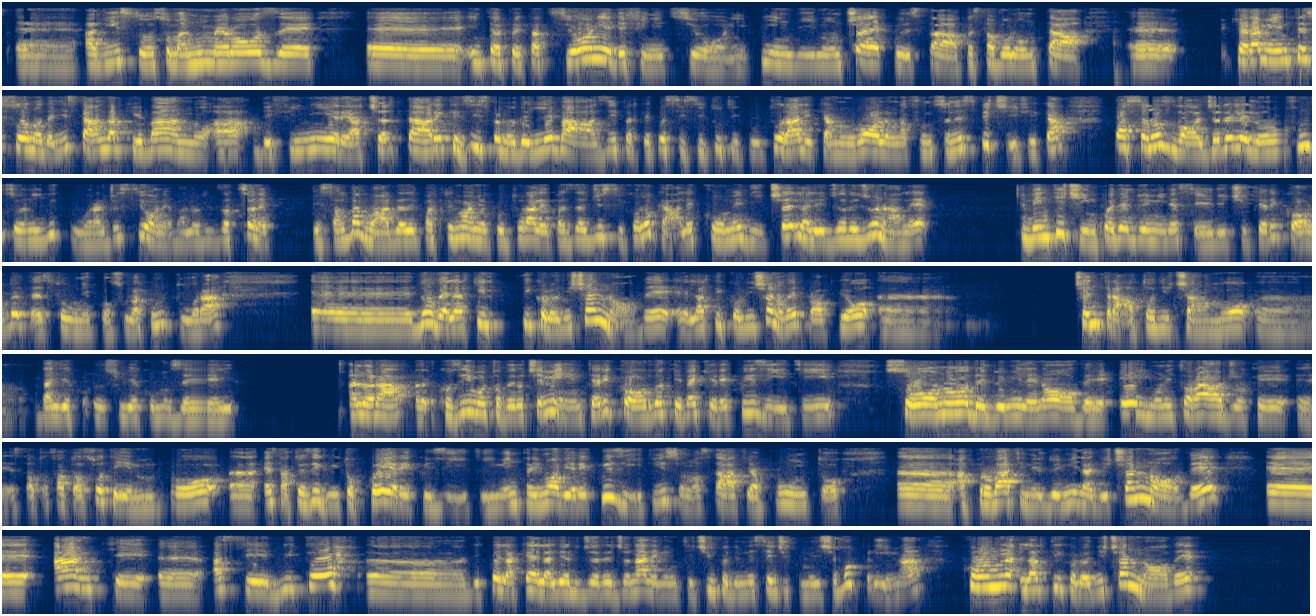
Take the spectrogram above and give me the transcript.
eh, ha visto insomma numerose eh, interpretazioni e definizioni, quindi non c'è questa, questa, volontà. Eh, chiaramente sono degli standard che vanno a definire, accertare che esistono delle basi perché questi istituti culturali che hanno un ruolo e una funzione specifica possano svolgere le loro funzioni di cura, gestione, valorizzazione e salvaguardia del patrimonio culturale e paesaggistico locale, come dice la legge regionale 25 del 2016, che ricordo è il testo unico sulla cultura eh, dove l'articolo 19, eh, l'articolo 19 è proprio eh, centrato diciamo, eh, dagli, sugli ecomusei. Allora, eh, così molto velocemente, ricordo che i vecchi requisiti sono del 2009 e il monitoraggio che è stato fatto a suo tempo eh, è stato eseguito quei requisiti, mentre i nuovi requisiti sono stati appunto eh, approvati nel 2019 eh, anche eh, a seguito eh, di quella che è la legge regionale 25 2016, come dicevo prima, con l'articolo 19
